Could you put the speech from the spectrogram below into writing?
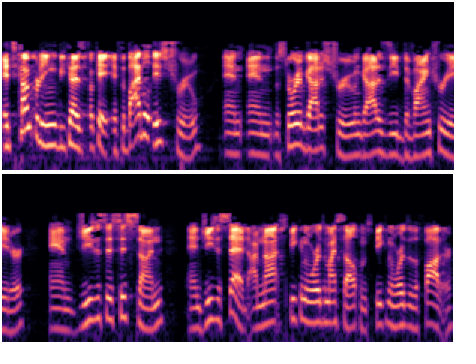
It's comforting because, okay, if the Bible is true, and, and the story of God is true, and God is the divine creator, and Jesus is his son, and Jesus said, I'm not speaking the words of myself, I'm speaking the words of the Father,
